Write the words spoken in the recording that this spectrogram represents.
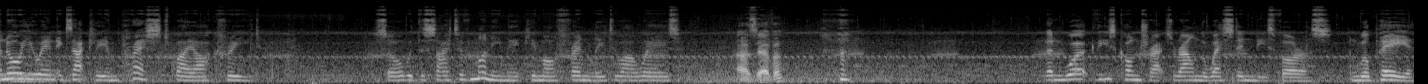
I know you ain't exactly impressed by our creed. So would the sight of money make you more friendly to our ways? As ever. Then work these contracts around the West Indies for us, and we'll pay you.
